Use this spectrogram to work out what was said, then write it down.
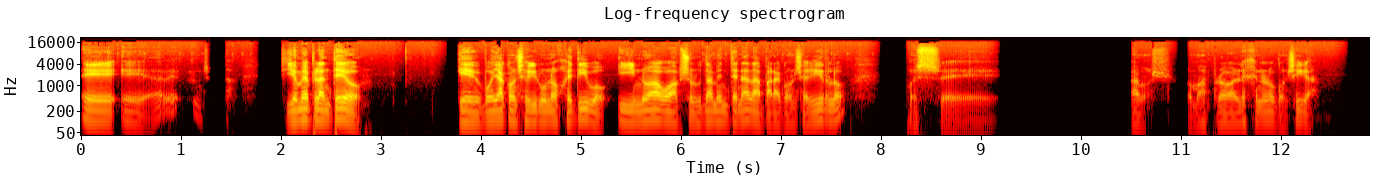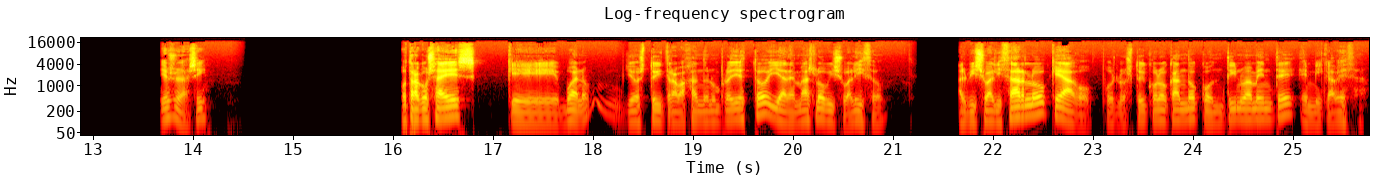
eh, eh, si yo me planteo que voy a conseguir un objetivo y no hago absolutamente nada para conseguirlo, pues, eh, vamos, lo más probable es que no lo consiga. Y eso es así. Otra cosa es que, bueno, yo estoy trabajando en un proyecto y además lo visualizo. Al visualizarlo, ¿qué hago? Pues lo estoy colocando continuamente en mi cabeza.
